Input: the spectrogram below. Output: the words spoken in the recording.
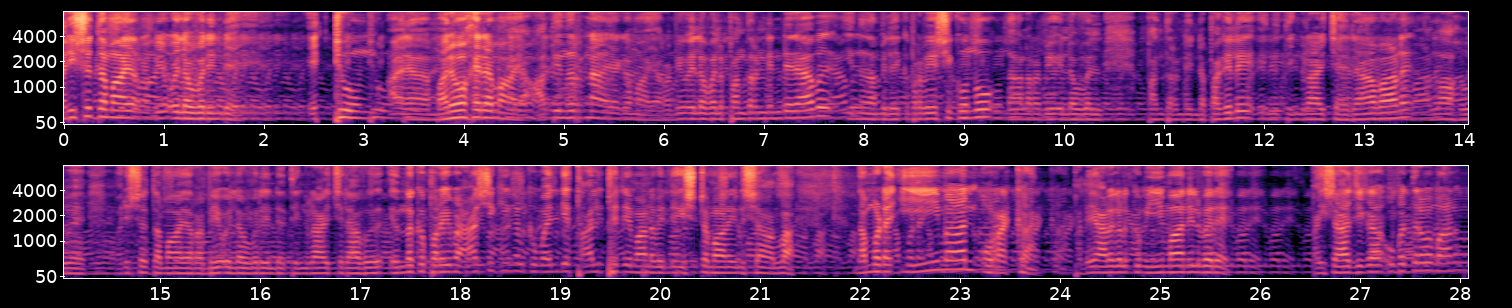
പരിശുദ്ധമായ റബിഉലവലിന്റെ ഏറ്റവും മനോഹരമായ അതിനിർണായകമായ റബിഉലവൽ പന്ത്രണ്ടിന്റെ രാവ് ഇന്ന് നമ്മിലേക്ക് പ്രവേശിക്കുന്നു. നാളെ റബിഉലവൽ പന്ത്രണ്ടിന്റെ പകൽ ഇന്ന് തിങ്കളാഴ്ച രാവാണ്. അള്ളാഹുവെ പരിശുദ്ധമായ റബിഉലവലിന്റെ തിങ്കളാഴ്ച രാവ് എന്നൊക്കെ പറയുമ്പോൾ ആശിക്യങ്ങൾക്ക് വലിയ താല്പര്യമാണ് വലിയ ഇഷ്ടമാണ് ഇൻഷാ നമ്മുടെ ഈമാൻ ഉറക്കാൻ പല ആളുകൾക്കും ഈമാനിൽ വരെ പൈശാചിക ഉപദ്രവമാണ്.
